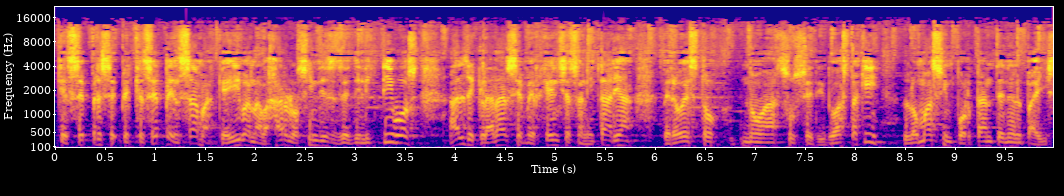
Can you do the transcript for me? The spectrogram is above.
que se, que se pensaba que iban a bajar los índices de delictivos al declararse emergencia sanitaria, pero esto no ha sucedido. Hasta aquí lo más importante en el país.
